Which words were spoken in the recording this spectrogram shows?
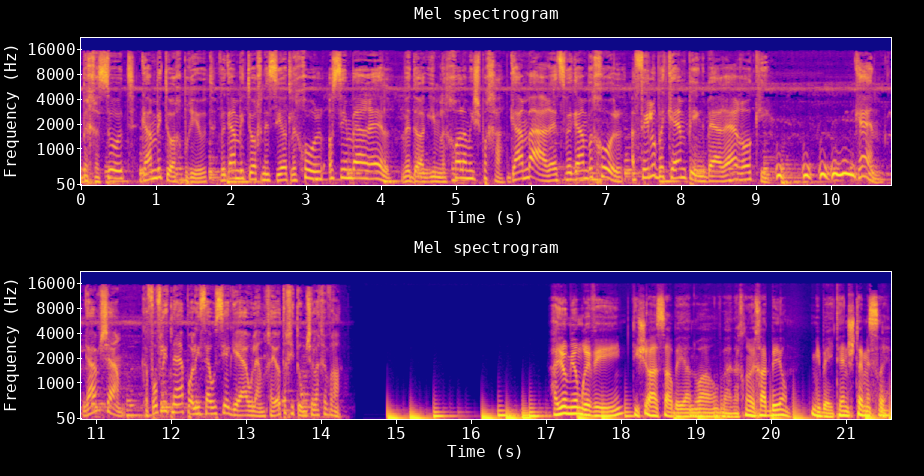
בחסות, גם ביטוח בריאות וגם ביטוח נסיעות לחו"ל עושים בהראל, ודואגים לכל המשפחה, גם בארץ וגם בחו"ל, אפילו בקמפינג בערי הרוקי. כן, גם שם, כפוף לתנאי הפוליסה וסייגיה ולהנחיות החיתום של החברה. היום יום רביעי, 19 בינואר, ואנחנו אחד ביום, מבית N12.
